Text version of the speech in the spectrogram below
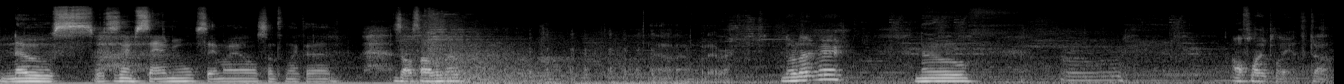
No, what's his name? Samuel, Samuel? something like that. Is that solid now? I don't know. Whatever. No nightmare. No. Mm. Offline play at the top.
